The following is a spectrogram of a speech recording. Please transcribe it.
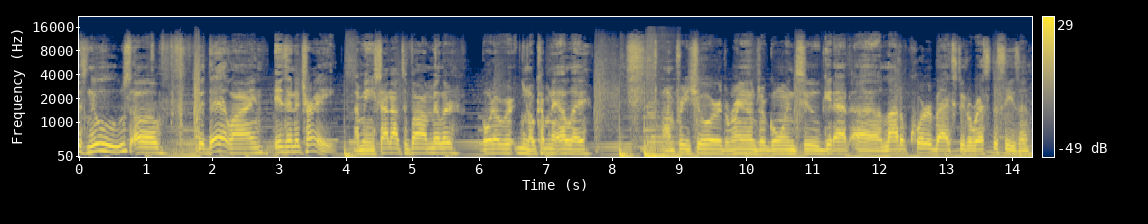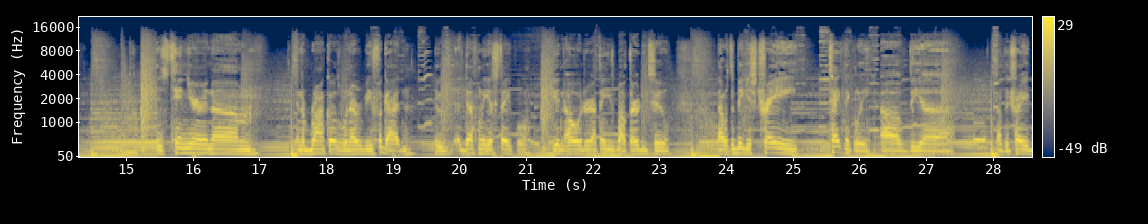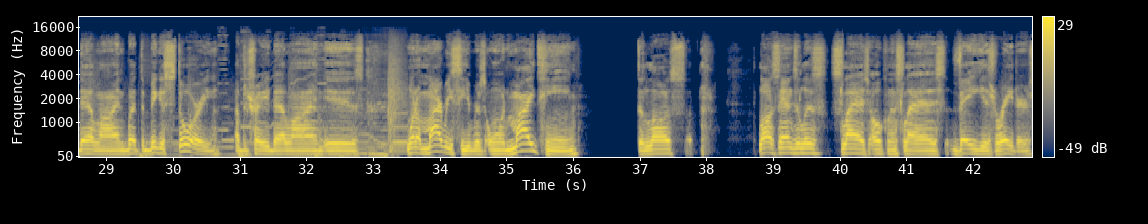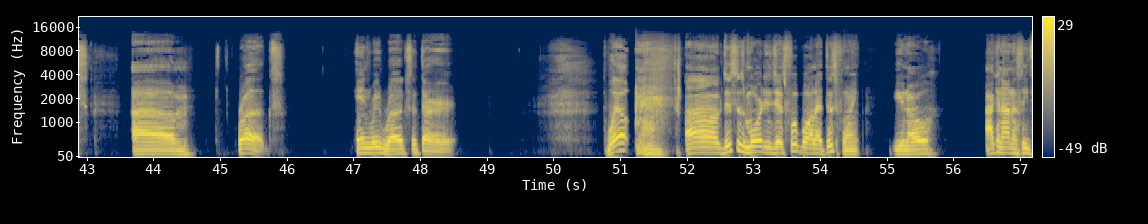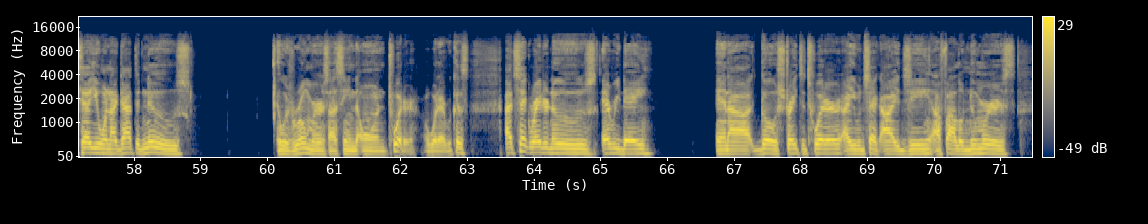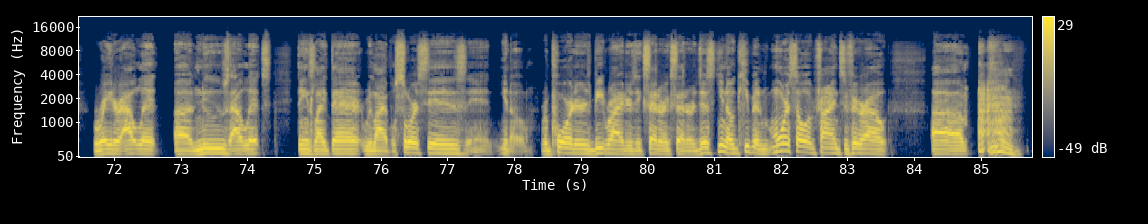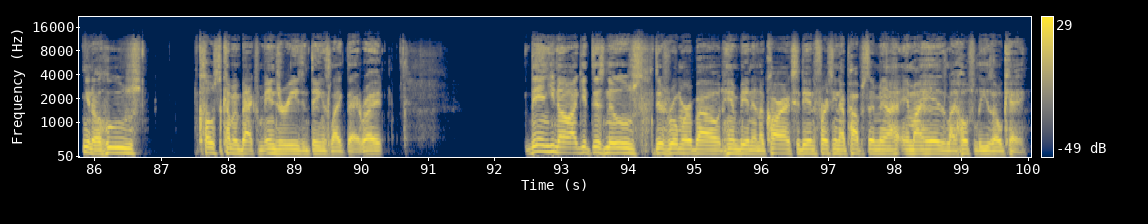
the biggest news of the deadline is in a trade. I mean, shout out to Von Miller, going over, you know, coming to LA. I'm pretty sure the Rams are going to get at a lot of quarterbacks through the rest of the season. His tenure in um, in the Broncos will never be forgotten. It was definitely a staple. Getting older, I think he's about 32. That was the biggest trade, technically, of the uh, of the trade deadline. But the biggest story of the trade deadline is one of my receivers on my team, the Los Los Angeles slash Oakland slash Vegas Raiders. Um, Ruggs, Henry Ruggs III. Well, uh, this is more than just football at this point. You know, I can honestly tell you when I got the news, it was rumors I seen on Twitter or whatever. Because I check Raider news every day, and I go straight to Twitter. I even check IG. I follow numerous Raider outlet uh, news outlets things like that, reliable sources and, you know, reporters, beat writers, et cetera, et cetera. Just, you know, keeping more so of trying to figure out, um, you know, who's close to coming back from injuries and things like that, right? Then, you know, I get this news, this rumor about him being in a car accident. First thing that pops in my, in my head is like, hopefully he's okay.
